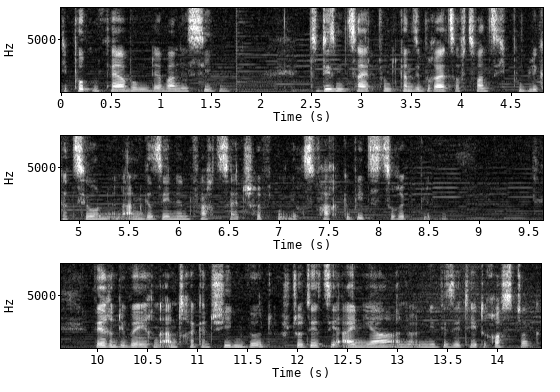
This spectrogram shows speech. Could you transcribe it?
Die Puppenfärbung der Vanessiden. Zu diesem Zeitpunkt kann sie bereits auf 20 Publikationen in angesehenen Fachzeitschriften ihres Fachgebiets zurückblicken. Während über ihren Antrag entschieden wird, studiert sie ein Jahr an der Universität Rostock,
